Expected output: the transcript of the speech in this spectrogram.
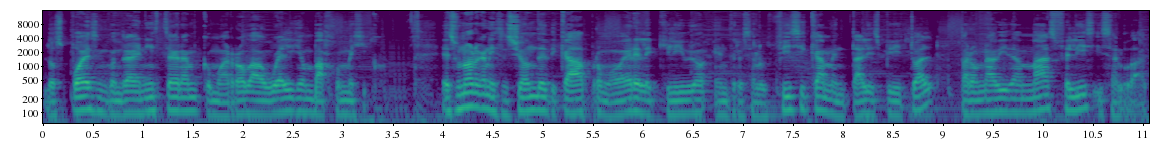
Los puedes encontrar en Instagram como arroba well-méxico. Es una organización dedicada a promover el equilibrio entre salud física, mental y espiritual para una vida más feliz y saludable.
